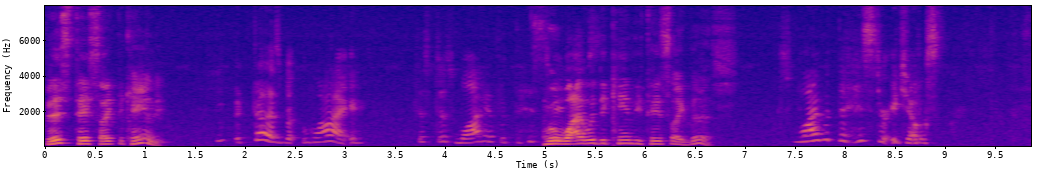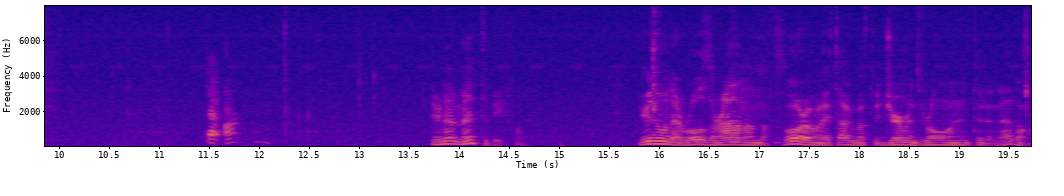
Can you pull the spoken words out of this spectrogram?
This tastes like the candy. It does, but why? Just, just why if with the history? Well, why jokes? would the candy taste like this? Why would the history jokes? That aren't. fun. They're not meant to be fun. You're the one that rolls around on the floor when I talk about the Germans rolling into the Netherlands.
